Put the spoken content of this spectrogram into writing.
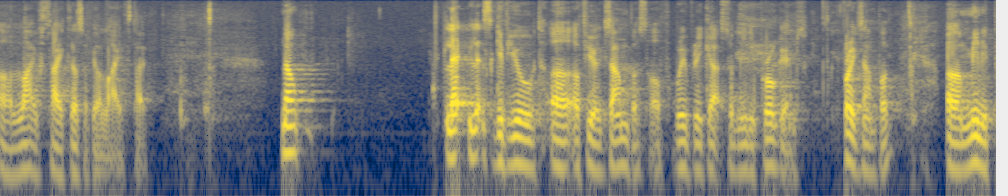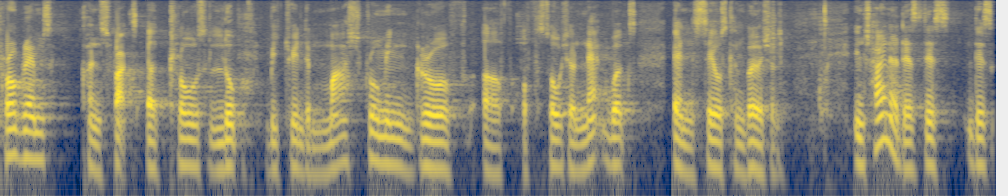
uh, life cycles of your lifestyle. Now, let, us give you uh, a few examples of with regards to mini programs. For example, uh, mini programs construct a closed loop between the mushrooming growth of, of social networks and sales conversion. In China, there's this, this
